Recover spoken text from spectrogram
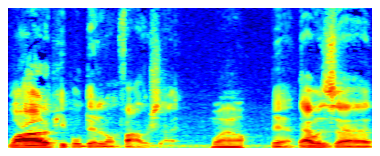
A lot of people did it on Father's Day. Wow. Yeah, that was. Uh,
